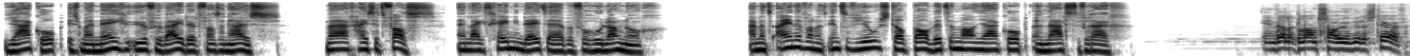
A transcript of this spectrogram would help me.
Jacob is maar negen uur verwijderd van zijn huis. Maar hij zit vast en lijkt geen idee te hebben voor hoe lang nog. Aan het einde van het interview stelt Paul Witteman Jacob een laatste vraag. In welk land zou u willen sterven?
